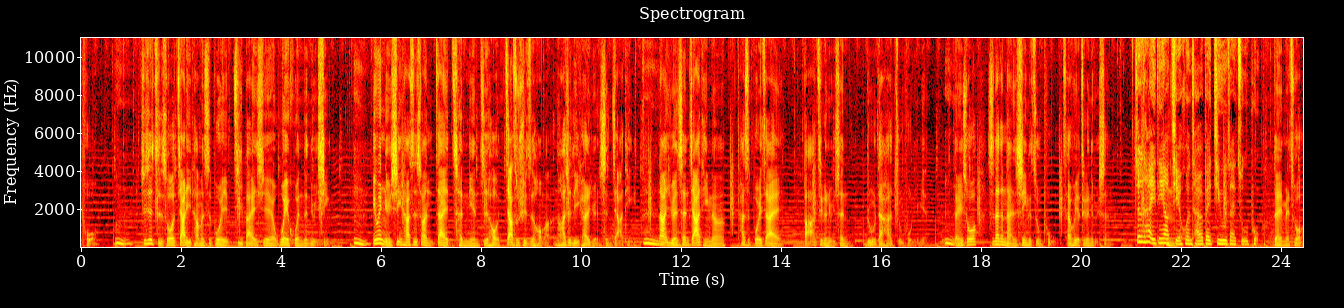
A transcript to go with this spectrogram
婆”。嗯，就是指说家里他们是不会祭拜一些未婚的女性，嗯，因为女性她是算在成年之后嫁出去之后嘛，然后她就离开了原生家庭，嗯，那原生家庭呢，她是不会再把这个女生入在她的族谱里面，嗯，等于说是那个男性的族谱才会有这个女生，就是她一定要结婚才会被记录在族谱，嗯，对，没错，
